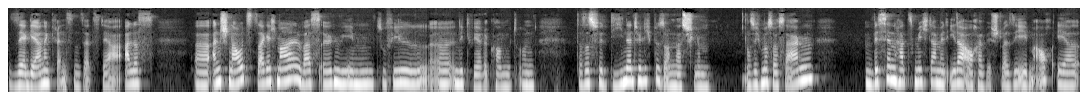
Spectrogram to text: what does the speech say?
sehr gerne Grenzen setzt, der alles äh, anschnauzt, sage ich mal, was irgendwie ihm zu viel äh, in die Quere kommt. Und das ist für die natürlich besonders schlimm. Also ich muss auch sagen, ein bisschen hat es mich da mit Ida auch erwischt, weil sie eben auch eher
